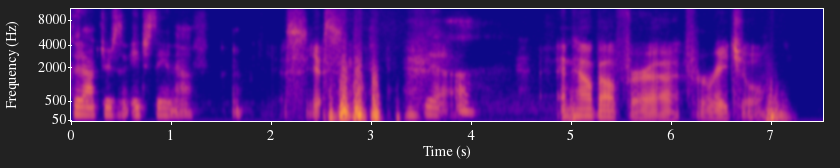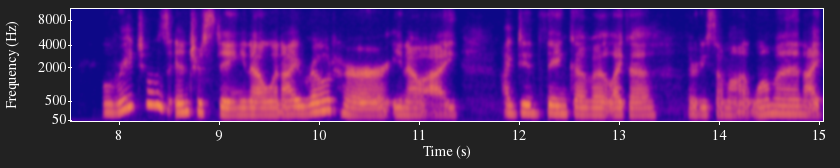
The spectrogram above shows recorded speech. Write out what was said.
Good actors in HCNF. Yes, yes. yeah. And how about for uh, for Rachel? Well, Rachel was interesting. You know, when I wrote her, you know, I I did think of it like a 30 some odd woman. I,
